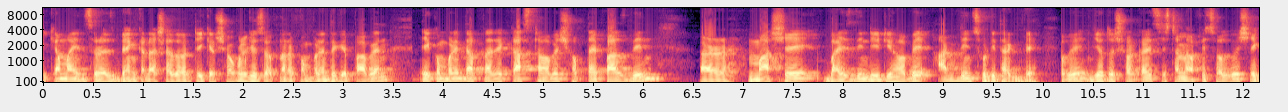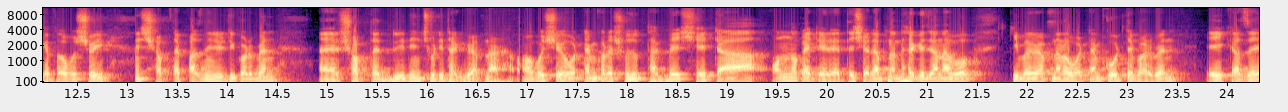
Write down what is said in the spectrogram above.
ইকামা ইন্স্যুরেন্স ব্যাংক কার্ড আসা যাওয়ার টিকিট সকল কিছু আপনারা কোম্পানি থেকে পাবেন। এই কোম্পানিতে আপনাদের কাজটা হবে সপ্তাহে পাঁচ দিন। আর মাসে বাইশ দিন ডিউটি হবে, আট দিন ছুটি থাকবে। তবে যেহেতু সরকারি সিস্টেমে অফিস চলবে, সেক্ষেত্রে অবশ্যই সপ্তাহে পাঁচ দিন ডিউটি করবেন সপ্তাহে দুই দিন ছুটি থাকবে আপনার। অবশ্যই ওভারটাইম করার সুযোগ থাকবে, সেটা অন্য ক্রাইটেরিয়াতে সেটা আপনাদেরকে জানাব, কীভাবে আপনারা ওভারটাইম করতে পারবেন এই কাজে,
